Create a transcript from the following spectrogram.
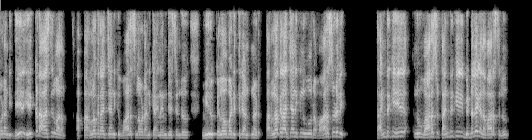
చూడండి ఎక్కడ ఆశీర్వాదం? ఆ పరలోక రాజ్యానికి వారసులు అవడానికి ఆయన ఏం చేసిండు? మీరు పిలువబడితే అంటున్నాడు. పరలోక రాజ్యానికి నువ్వు వారసుడివి. తండ్రికి నువ్వు వారసుడు తండ్రికి బిడ్డలే కదా వారసులు.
